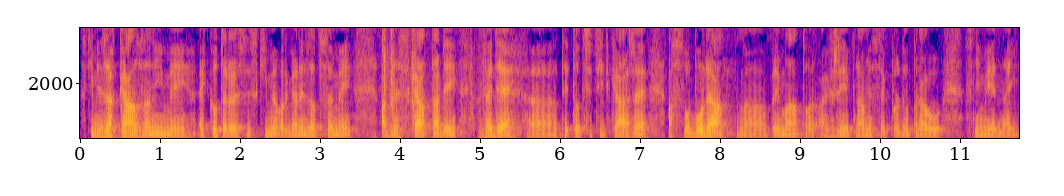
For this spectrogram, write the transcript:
s těmi zakázanými ekoteroristickými organizacemi a dneska tady vede eh, tyto třicítkáře a Svoboda, eh, primátor a Hřib, náměstek pro dopravu, s nimi jednají.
